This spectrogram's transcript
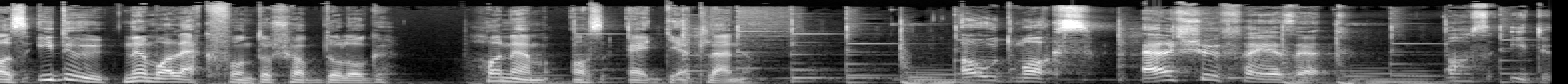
Az idő nem a legfontosabb dolog, hanem az egyetlen. Outmax. Első fejezet. Az idő.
